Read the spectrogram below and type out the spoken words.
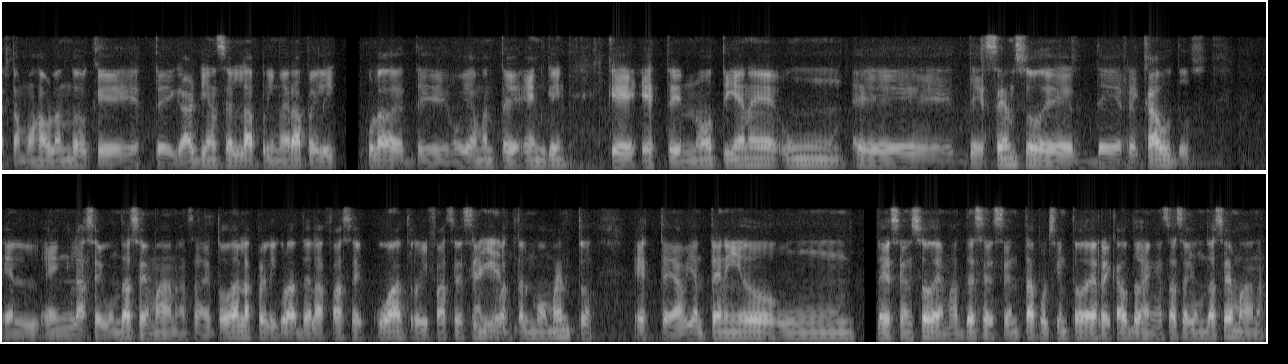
Estamos hablando que este, Guardians es la primera película desde obviamente Endgame que este no tiene un eh, descenso de, recaudos en, en, la segunda semana. Sea, todas las películas de la fase 4 y fase 5 hasta el momento este, habían tenido un descenso de más de 60% de recaudos en esa segunda semana.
